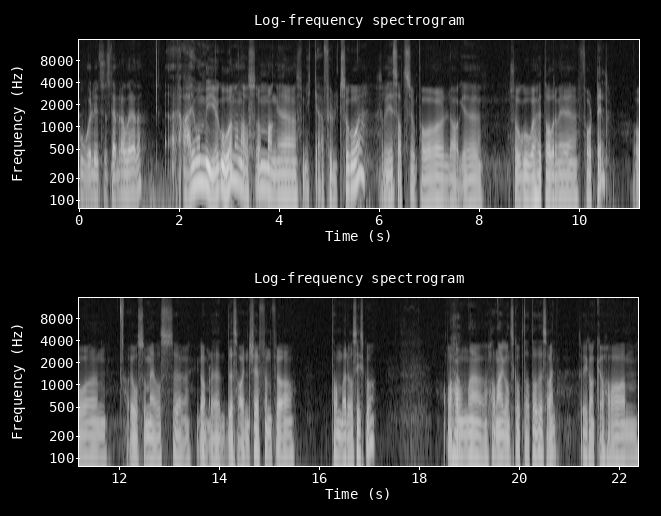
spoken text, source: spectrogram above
gode lydsystemer allerede? Det er jo mye gode, men det er også mange som ikke er fullt så gode. Så vi satser jo på å lage så gode høyttalere vi får til. Og har jo også med oss gamle designsjefen fra Tandberg og Sisko. Og han, eh, han er ganske opptatt av design. Så vi kan ikke ha, mm,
